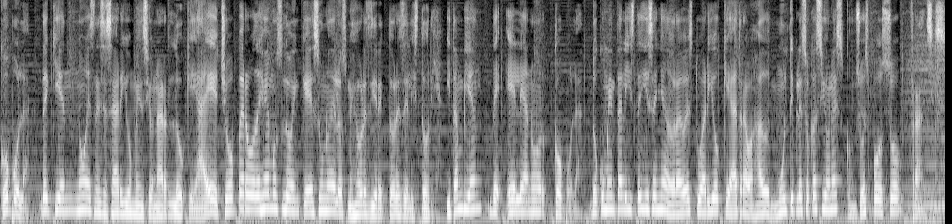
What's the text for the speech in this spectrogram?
Coppola, de quien no es necesario mencionar lo que ha hecho, pero dejémoslo en que es uno de los mejores directores de la historia. Y también de Eleanor Coppola, documentalista y diseñadora de vestuario que ha trabajado en múltiples ocasiones con su esposo Francis.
